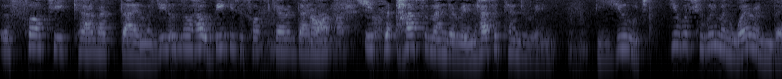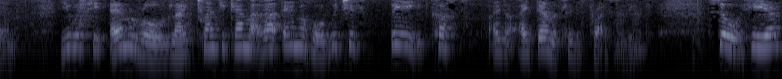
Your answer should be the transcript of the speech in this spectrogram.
a 40 carat diamond. You know how big is a 40 mm-hmm. carat diamond? I'm not It's sure. a half a mandarin, half a tangerine. Mm-hmm. Huge. You will see women wearing them. You will see emerald, like 20 carat emerald, which is big. It costs, I, don't, I dare not say the price of it. Mm-hmm. So here,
